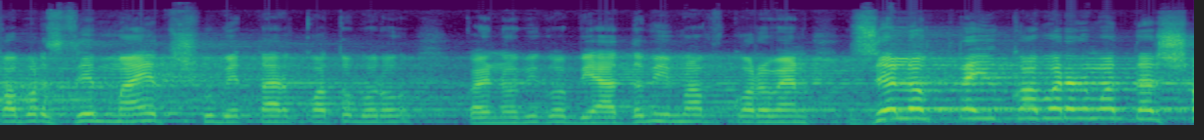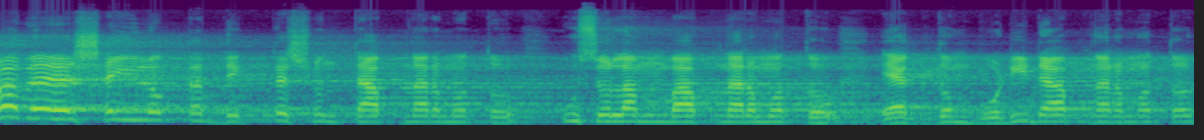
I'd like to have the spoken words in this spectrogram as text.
কবর যে মায়ের শুবে, তার কত বড়? কয়, নবী গো, বেয়াদবি মাফ করবেন। যে লোকটাই কবরের মধ্যে শোবে, সেই লোকটা দেখতে শুনতে আপনার মতো উসলাম্বা আপনার মতো, একদম বডিটা আপনার মতো।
